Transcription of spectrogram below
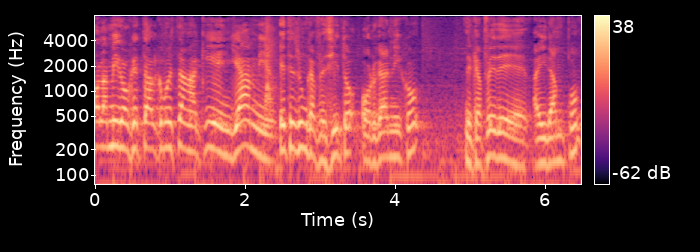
hola amigos, ¿qué tal? ¿Cómo están? Aquí en Yami. Este es un cafecito orgánico, el café de Airampo.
